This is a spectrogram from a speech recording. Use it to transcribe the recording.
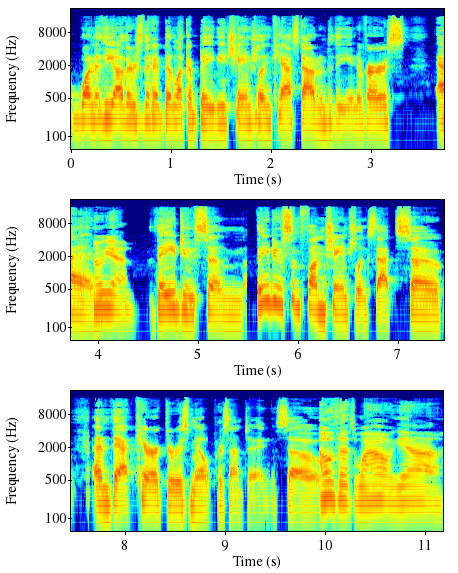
one of the others that had been like a baby changeling cast out into the universe, and Oh yeah. they do some they do some fun changeling sex. So and that character is male presenting. So Oh, that's wow. Yeah.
